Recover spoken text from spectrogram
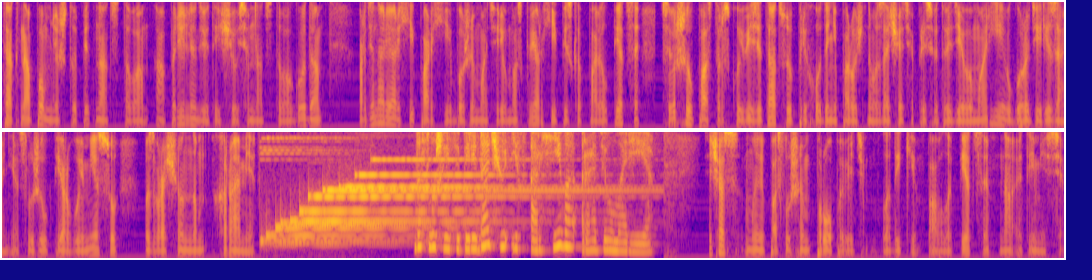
Итак, напомню, что 15 апреля 2018 года ординарий архиепархии Божией Матери в Москве архиепископ Павел Пеце совершил пасторскую визитацию прихода непорочного зачатия Пресвятой Девы Марии в городе Рязани и отслужил первую мессу в возвращенном храме. Вы слушаете передачу из архива «Радио Мария». Сейчас мы послушаем проповедь владыки Павла Пецы на этой мессе.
